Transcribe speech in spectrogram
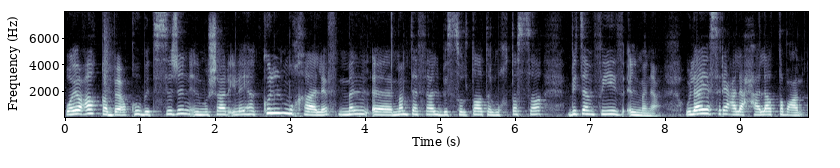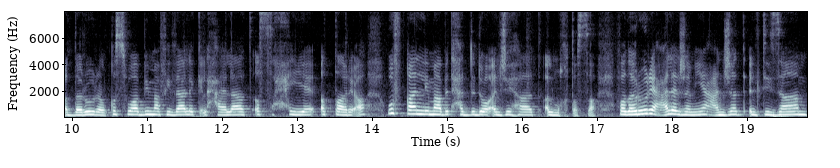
ويعاقب بعقوبة السجن المشار إليها كل مخالف ما امتثل بالسلطات المختصة بتنفيذ المنع. ولا يسري على حالات طبعا الضرورة القصوى بما في ذلك الحالات الصحية الطارئة وفقا لما بتحدده الجهات المختصة. فضروري على الجميع عن جد التزام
